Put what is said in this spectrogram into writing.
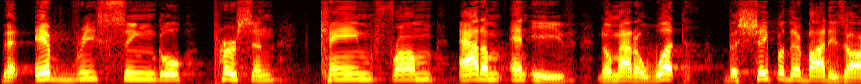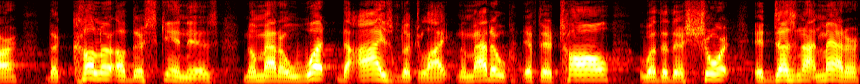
That every single person came from Adam and Eve, no matter what the shape of their bodies are, the color of their skin is, no matter what the eyes look like, no matter if they're tall whether they're short, it does not matter.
